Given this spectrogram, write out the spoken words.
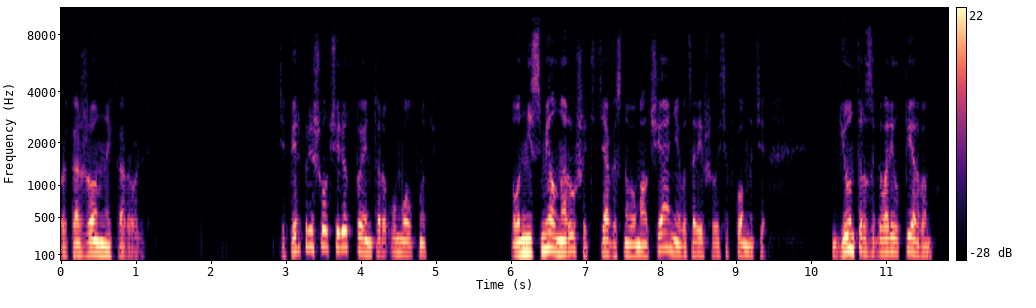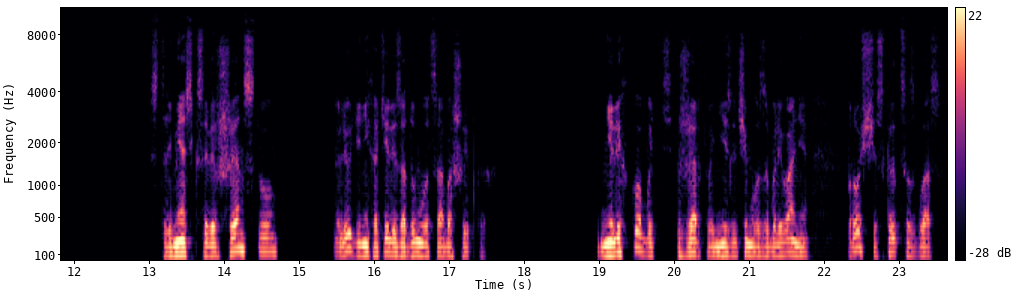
Прокаженный король. Теперь пришел черед Пейнтера умолкнуть. Он не смел нарушить тягостного молчания, воцарившегося в комнате. Гюнтер заговорил первым. Стремясь к совершенству, люди не хотели задумываться об ошибках. Нелегко быть жертвой неизлечимого заболевания, проще скрыться с глаз.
